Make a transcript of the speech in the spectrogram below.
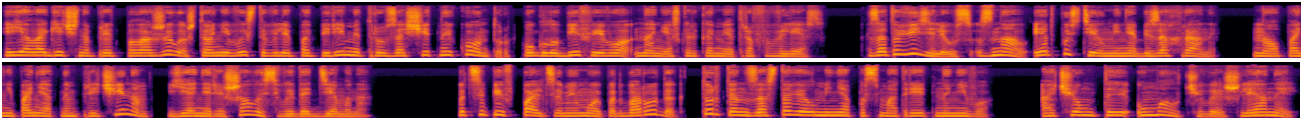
и я логично предположила, что они выставили по периметру защитный контур, углубив его на несколько метров в лес. Зато Визелиус знал и отпустил меня без охраны, но по непонятным причинам я не решалась выдать демона. Подцепив пальцами мой подбородок, Тортен заставил меня посмотреть на него. «О чем ты умалчиваешь, Леонель?»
